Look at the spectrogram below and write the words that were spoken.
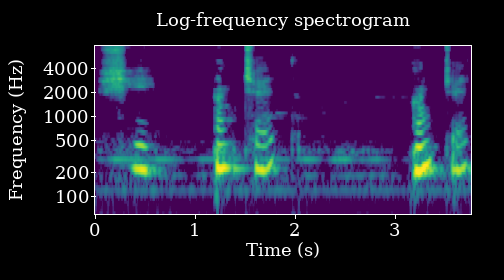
și încet, încet,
